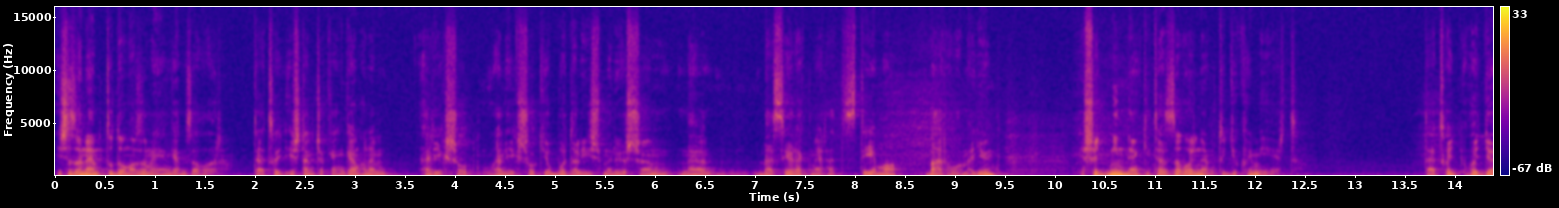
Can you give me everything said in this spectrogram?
És ez a nem tudom az, ami engem zavar. Tehát, hogy, és nem csak engem, hanem elég sok, elég sok jobboldali ismerősömmel beszélek, mert hát ez téma, bárhova megyünk, és hogy mindenkit ez zavar, nem tudjuk, hogy miért. Tehát, hogy, hogy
